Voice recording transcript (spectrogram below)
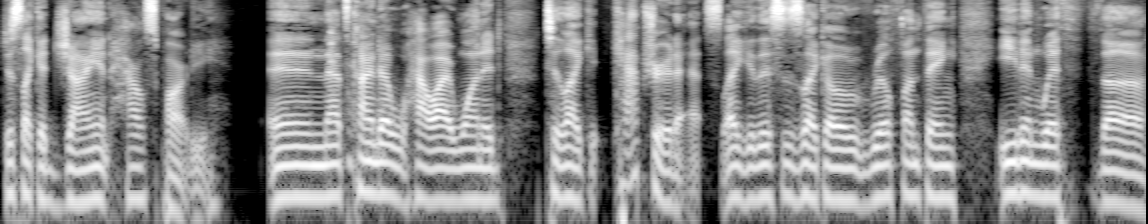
just like a giant house party and that's kind of how I wanted to like capture it as. Like this is like a real fun thing, even with the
